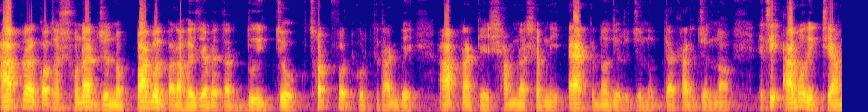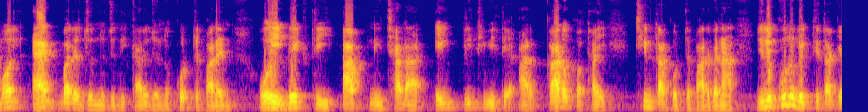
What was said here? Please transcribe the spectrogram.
আপনার কথা শোনার জন্য পাগল পাড়া হয়ে যাবে, তার দুই চোখ ছটফট করতে থাকবে আপনাকে সামনাসামনি এক নজরের জন্য, দেখার জন্য। এটি এমন একটি আমল, একবারের জন্য যদি কারও জন্য করতে পারেন, ওই ব্যক্তি আপনি ছাড়া এই পৃথিবীতে আর কারও কথাই চিন্তা করতে পারবে না। যদি কোনো ব্যক্তি তাকে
